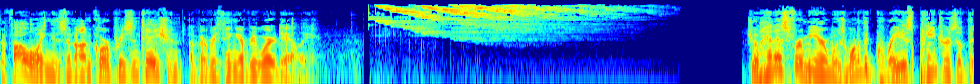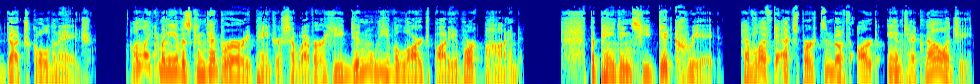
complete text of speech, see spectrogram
The following is an encore presentation of Everything Everywhere Daily. Johannes Vermeer was one of the greatest painters of the Dutch Golden Age. Unlike many of his contemporary painters, however, he didn't leave a large body of work behind. The paintings he did create have left experts in both art and technology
